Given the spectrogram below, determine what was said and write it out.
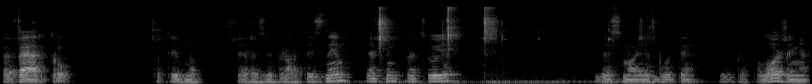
ППР труб. Потрібно ще розібратись з ним, як він працює. Десь має бути якби положення.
